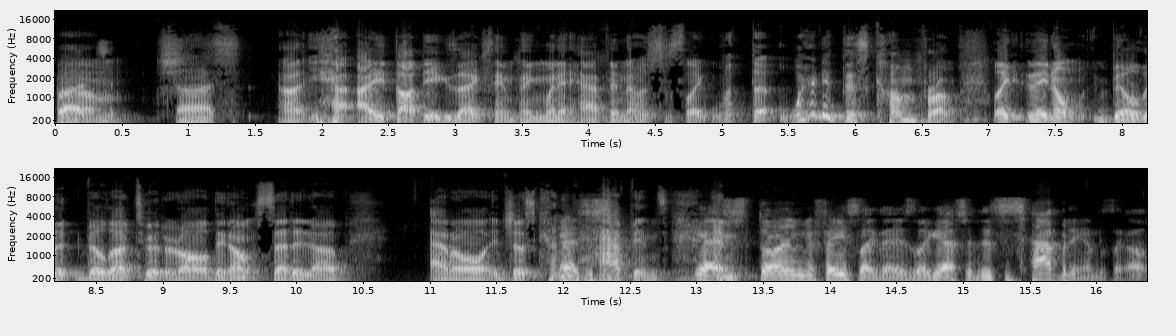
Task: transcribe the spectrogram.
But um, jeez. Uh, yeah, I thought the exact same thing when it happened. I was just like, "What the? Where did this come from?" Like they don't build it, build up to it at all. They don't set it up at all. It just kind Yeah, of just- happens. yeah, and just throwing in your face like that is like, yeah. So this is happening. I'm just like, oh,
